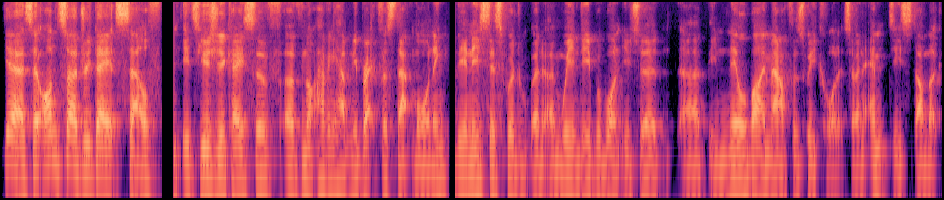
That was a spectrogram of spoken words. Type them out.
Yeah, so on surgery day itself, it's usually a case of, of not having had any breakfast that morning. The anaesthetist would, and we indeed would want you to uh, be nil by mouth, as we call it. So an empty stomach.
